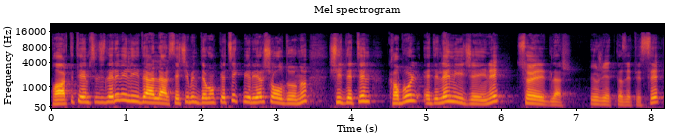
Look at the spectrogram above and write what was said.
parti temsilcileri ve liderler seçimin demokratik bir yarış olduğunu, şiddetin kabul edilemeyeceğini söylediler. Hürriyet gazetesi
